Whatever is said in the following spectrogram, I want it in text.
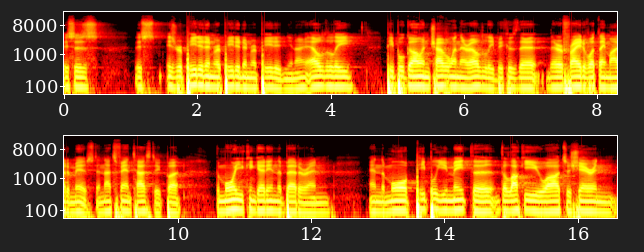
This is this is repeated and repeated and repeated. You know, elderly people go and travel when they're elderly because they're they're afraid of what they might have missed, and that's fantastic. But the more you can get in, the better, and and the more people you meet, the the luckier you are to share in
